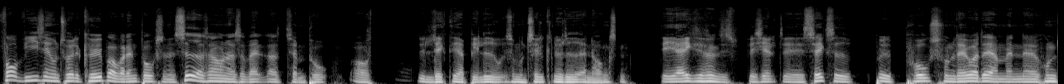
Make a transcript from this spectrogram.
For at vise eventuelle købere, hvordan bukserne sidder, så har hun altså valgt at tage dem på og lægge det her billede ud, som hun tilknyttede annoncen. Det er ikke sådan et specielt øh, sexet post, hun laver der, men øh, hun,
